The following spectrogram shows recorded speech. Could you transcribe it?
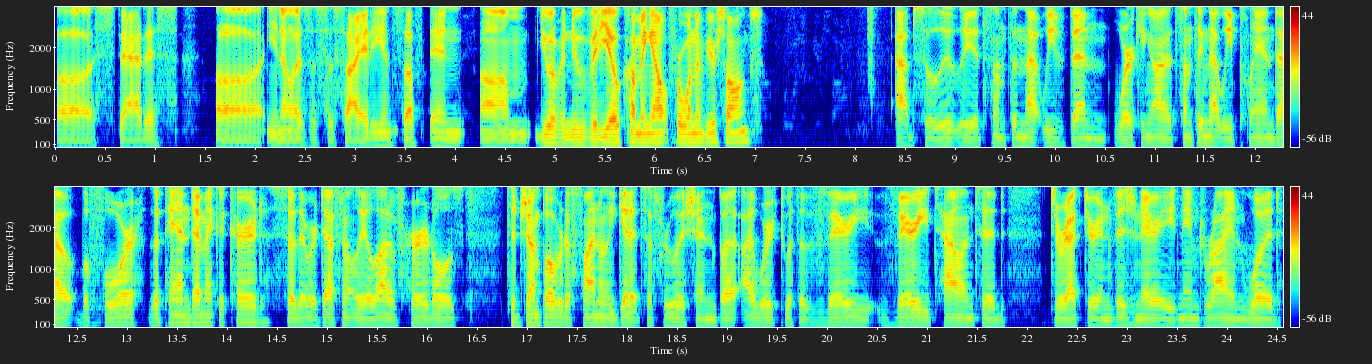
uh status uh you know as a society and stuff and um you have a new video coming out for one of your songs Absolutely. It's something that we've been working on. It's something that we planned out before the pandemic occurred. So there were definitely a lot of hurdles to jump over to finally get it to fruition. But I worked with a very, very talented director and visionary named Ryan Wood.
